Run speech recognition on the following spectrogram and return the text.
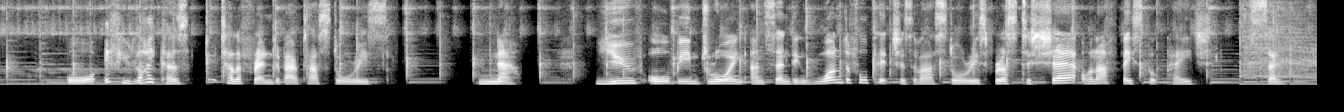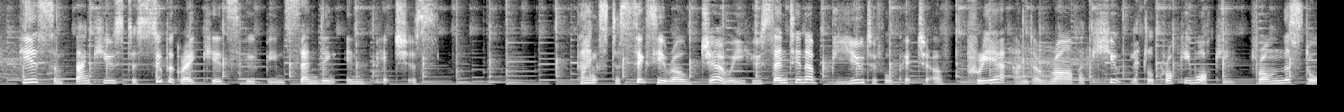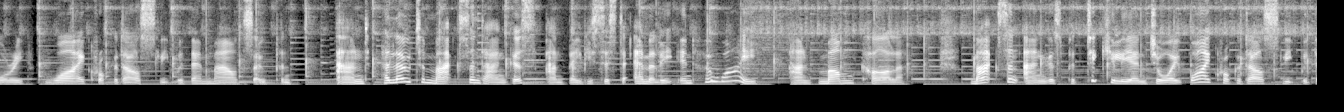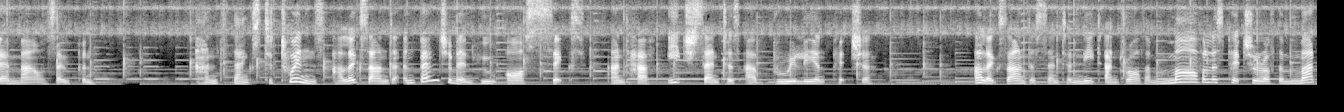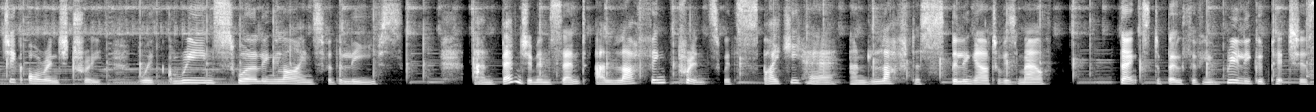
Or if you like us, do tell a friend about our stories. Now, you've all been drawing and sending wonderful pictures of our stories for us to share on our Facebook page. So, here's some thank yous to super great kids who've been sending in pictures. Thanks to six year old Joey, who sent in a beautiful picture of Priya and a rather cute little crocky wocky from the story Why Crocodiles Sleep with Their Mouths Open. And hello to Max and Angus and baby sister Emily in Hawaii and mum Carla. Max and Angus particularly enjoy Why Crocodiles Sleep with Their Mouths Open. And thanks to twins Alexander and Benjamin, who are six and have each sent us a brilliant picture Alexander sent a neat and rather marvellous picture of the magic orange tree with green swirling lines for the leaves. And Benjamin sent a laughing prince with spiky hair and laughter spilling out of his mouth. Thanks to both of you, really good pictures.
